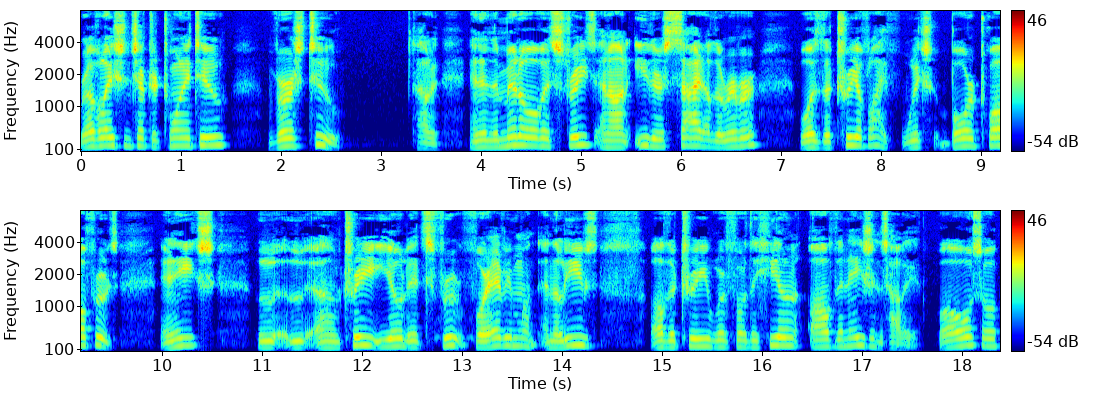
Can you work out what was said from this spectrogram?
Revelation chapter 22, verse 2. And in the middle of its streets and on either side of the river was the tree of life, which bore twelve fruits, and each um, tree yielded its fruit for every month, and the leaves of the tree were for the healing of the nations. Hallelujah. Well, also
